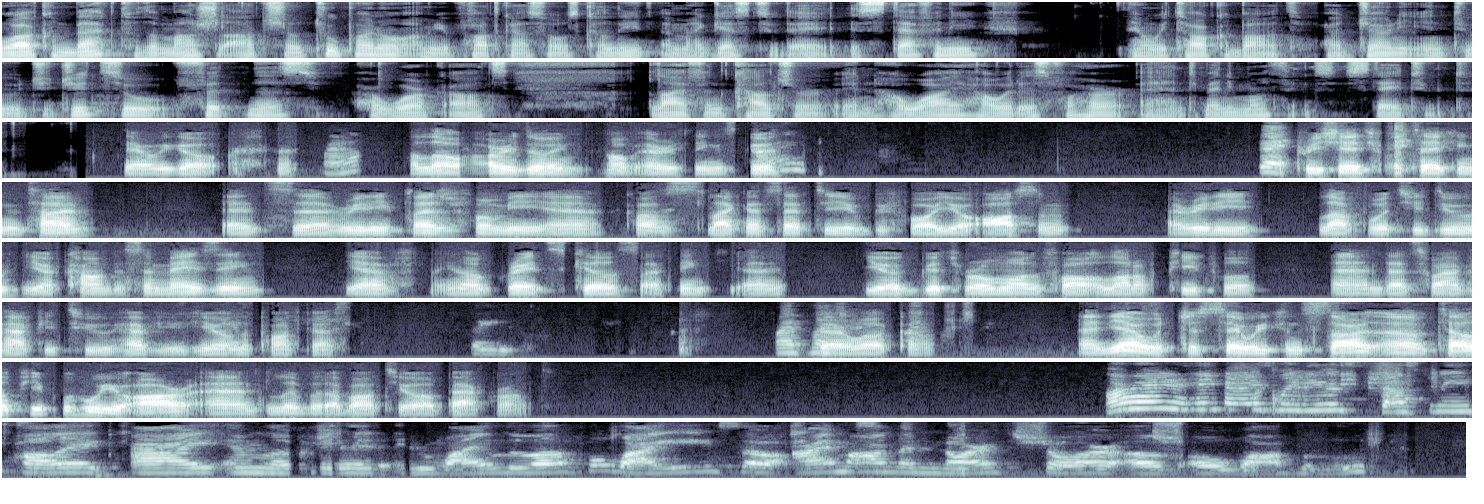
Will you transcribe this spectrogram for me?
Welcome back to the Martial Arts Show 2.0. I'm your podcast host Khalid, and my guest today is Stephanie. And we talk about her journey into jiu jitsu, fitness, her workouts, life and culture in Hawaii, how it is for her, and many more things. Stay tuned. There we go. Hello, how are you doing? Hope everything is good. Good. Appreciate you for taking the time. It's uh, really a pleasure for me because, uh, like I said to you before, you're awesome. I really love what you do. Your account is amazing. You have you know great skills. I think uh, you're a good role model for a lot of people, and that's why I'm happy to have you here on the podcast. Thanks. My pleasure. Very welcome. And yeah, I would just say we can start. Um, tell people who you are and a little bit about your background. All right. Hey guys, my name is Stephanie Pollock. I am located in Waialua, Hawaii. So I'm on the north shore of Oahu.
